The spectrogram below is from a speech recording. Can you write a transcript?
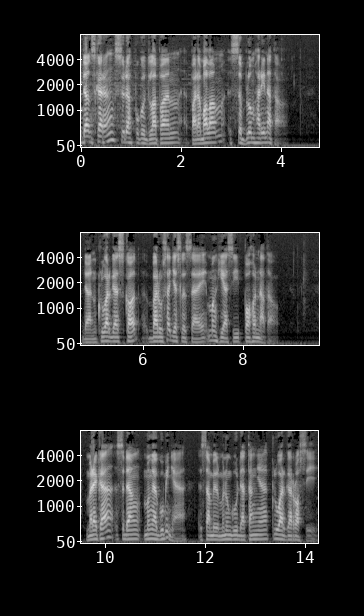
Dan sekarang sudah pukul 8 pada malam sebelum hari Natal. Dan keluarga Scott baru saja selesai menghiasi pohon Natal. Mereka sedang mengaguminya sambil menunggu datangnya keluarga Rossi.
